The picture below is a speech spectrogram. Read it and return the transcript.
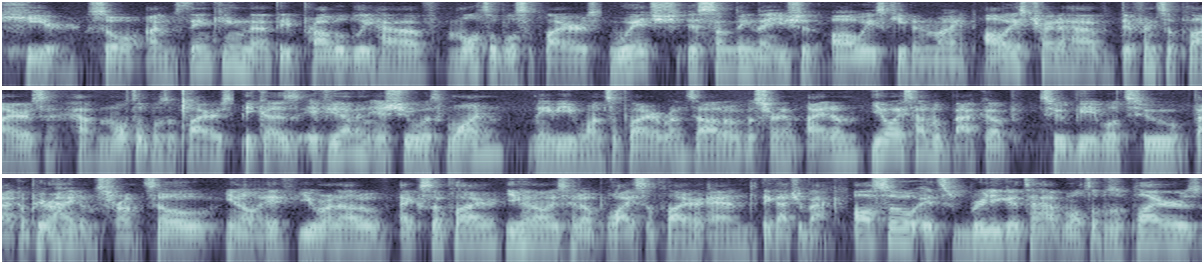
here. So I'm thinking that they probably have multiple suppliers, which is something that you should always keep in mind. Always try to have different suppliers, have multiple suppliers, because if you have an issue with one, maybe one supplier runs out of a certain item, you always have a backup to be able to back up your items from. So, you know, if you run out of X supplier, you can always hit up Y supplier and they got your back. Also, it's really good to have multiple suppliers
